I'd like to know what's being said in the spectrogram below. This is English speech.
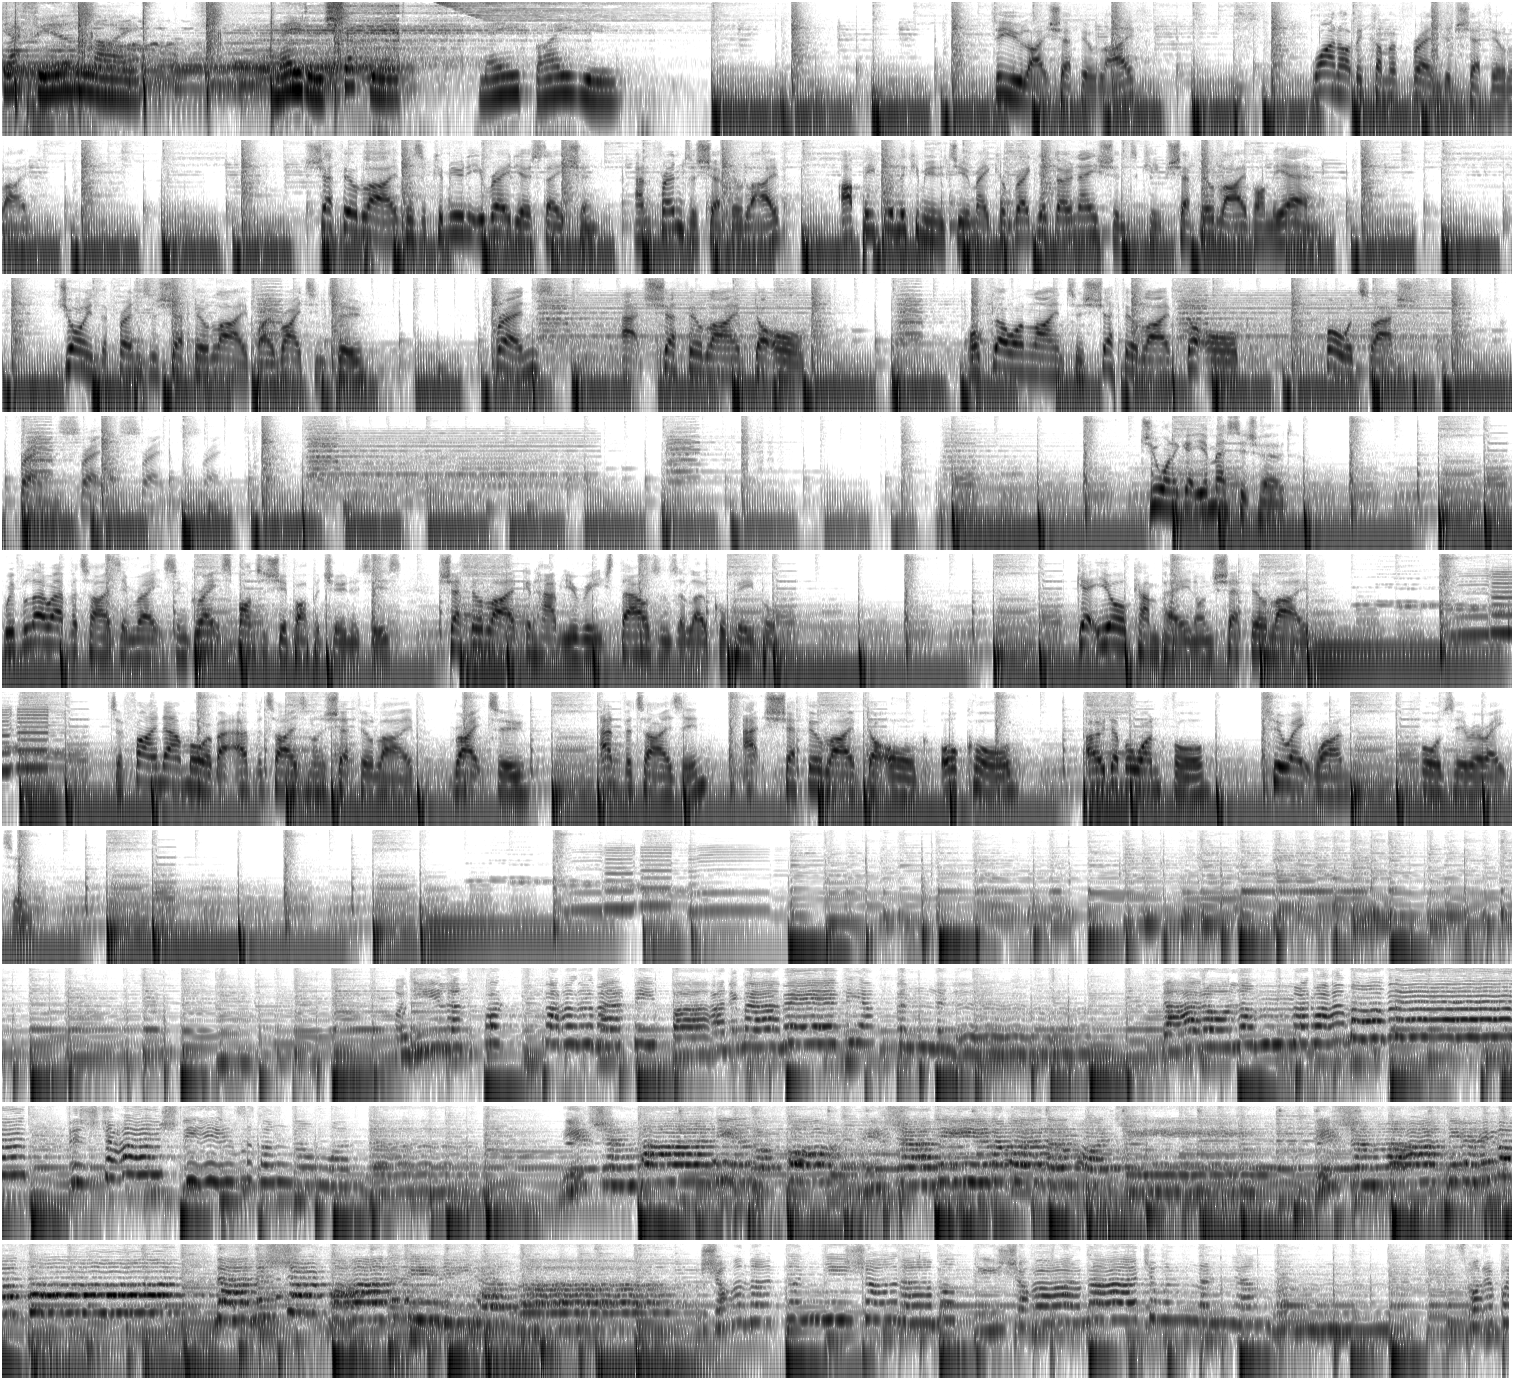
Sheffield Live. Made in Sheffield, made by you. Do you like Sheffield Live? Why not become a friend of Sheffield Live? Sheffield Live is a community radio station, and friends of Sheffield Live are people in the community who make a regular donation to keep Sheffield Live on the air. Join the Friends of Sheffield Live by writing to friends at sheffieldlive.org or go online to sheffieldlive.org forward slash friends. friends, friends, friends. Do you want to get your message heard? With low advertising rates and great sponsorship opportunities, Sheffield Live can help you reach thousands of local people. Get your campaign on Sheffield Live. To find out more about advertising on Sheffield Live, write to advertising at sheffieldlive.org or call 0114 281 4082. Svarar på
